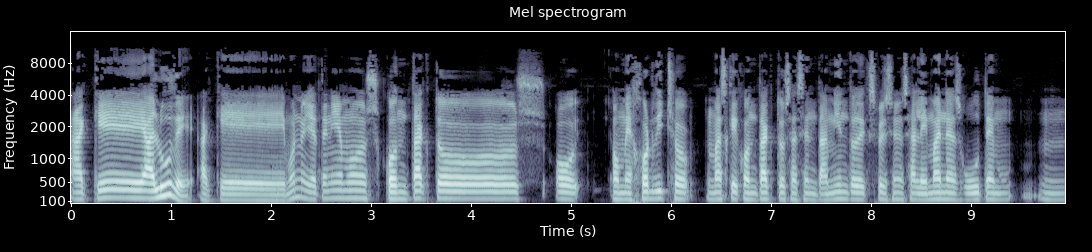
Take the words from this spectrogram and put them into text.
¿A qué alude? A que, bueno, ya teníamos contactos, o, o mejor dicho, más que contactos, asentamiento de expresiones alemanas, Guten, mm,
